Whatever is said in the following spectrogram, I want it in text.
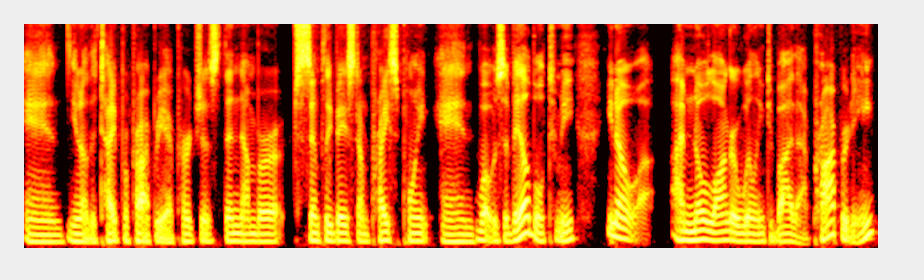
and, you know, the type of property I purchased, the number simply based on price point and what was available to me. You know, I'm no longer willing to buy that property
